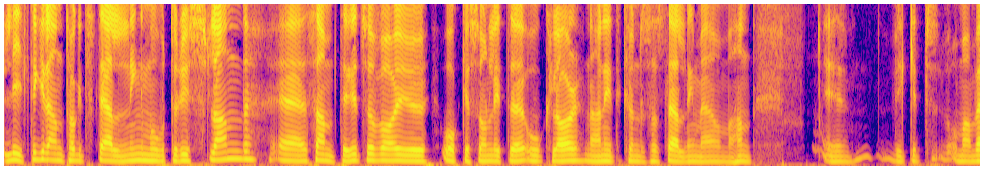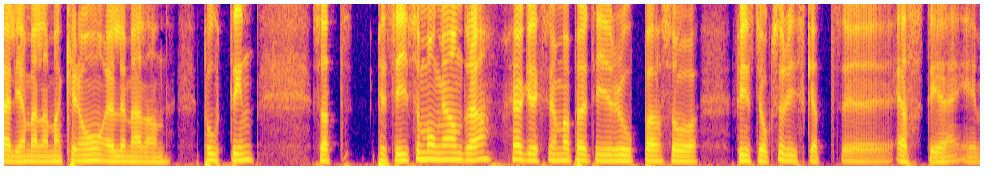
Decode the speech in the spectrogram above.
lite grann tagit ställning mot Ryssland. Eh, samtidigt så var ju Åkesson lite oklar när han inte kunde ta ställning med om han eh, vilket, om man väljer mellan Macron eller mellan Putin. Så att precis som många andra högerextrema partier i Europa så finns det också risk att eh, SD eh,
